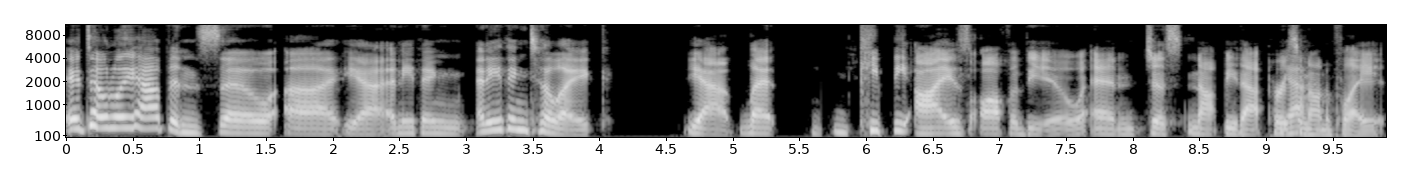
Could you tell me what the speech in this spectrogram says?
it totally happens. So, uh, yeah, anything, anything to like, yeah, let keep the eyes off of you and just not be that person Yeah. on a flight.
